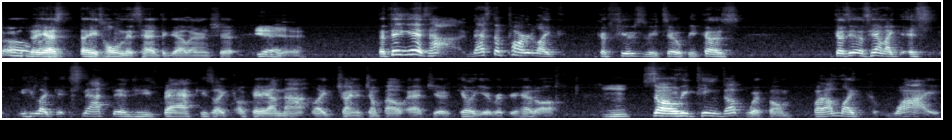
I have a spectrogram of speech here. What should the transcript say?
Oh, he has, he's holding his head together and shit. yeah. The thing is, that's the part like confused me too because because it was him like it's he like it snapped into his back. He's like, okay, I'm not like trying to jump out at you, kill you, rip your head off. Mhm. So he teams up with them, but I'm like, why?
